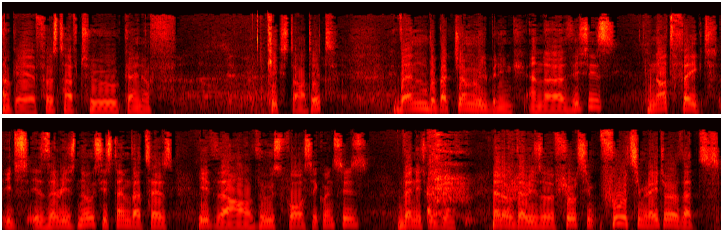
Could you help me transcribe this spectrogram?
okay, I first have to kind of kickstart it then the bacterium will blink. And uh, this is not faked. It's, there is no system that says if there are those four sequences, then it will be. No, no, there is a full, sim full simulator that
